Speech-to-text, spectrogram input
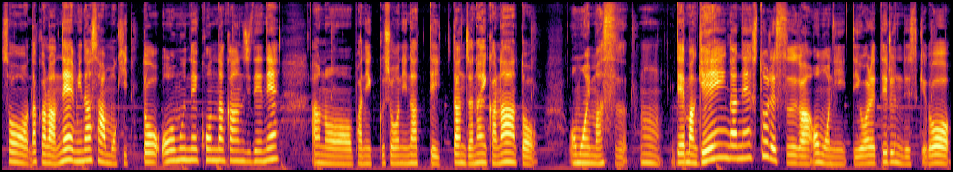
そうだからね皆さんもきっとおおむねこんな感じでねあのパニック症になっていったんじゃないかなと思います。うん、でまあ原因がねストレスが主にって言われてるんですけど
